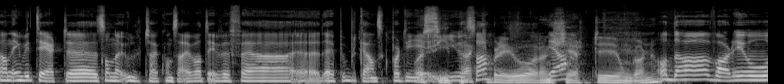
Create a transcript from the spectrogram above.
Han inviterte sånne ultrakonservative fra eh, det republikanske partiet i USA. CPAC ble jo arrangert ja. i Ungarn. Og da var det jo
